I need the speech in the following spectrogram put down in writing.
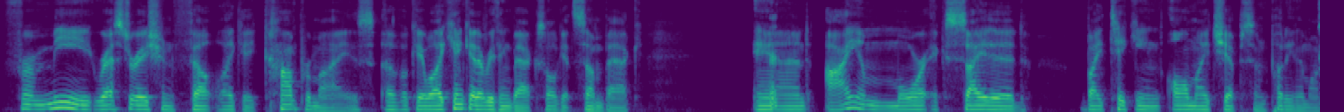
for me, restoration felt like a compromise of, okay, well, I can't get everything back, so I'll get some back. And I am more excited by taking all my chips and putting them on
